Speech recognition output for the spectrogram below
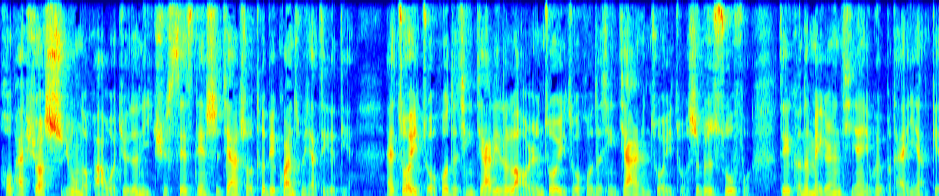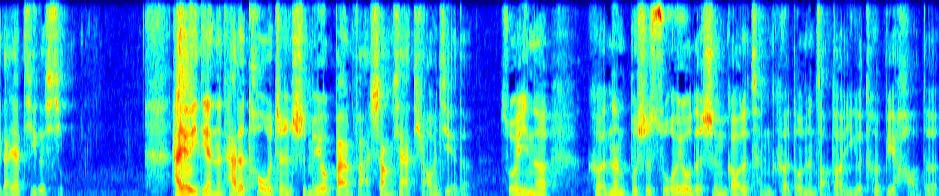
后排需要使用的话，我觉得你去 4S 店试驾的时候特别关注一下这个点，哎，坐一坐，或者请家里的老人坐一坐，或者请家人坐一坐，是不是舒服？这个可能每个人体验也会不太一样，给大家提个醒。还有一点呢，它的头枕是没有办法上下调节的，所以呢。可能不是所有的身高的乘客都能找到一个特别好的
